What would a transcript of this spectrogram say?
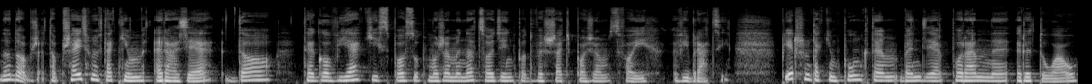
No dobrze, to przejdźmy w takim razie do tego, w jaki sposób możemy na co dzień podwyższać poziom swoich wibracji. Pierwszym takim punktem będzie poranny rytuał.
